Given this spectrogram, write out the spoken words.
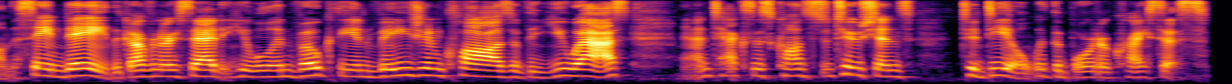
On the same day, the governor said he will invoke the invasion clause of the U.S. and Texas constitutions to deal with the border crisis.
